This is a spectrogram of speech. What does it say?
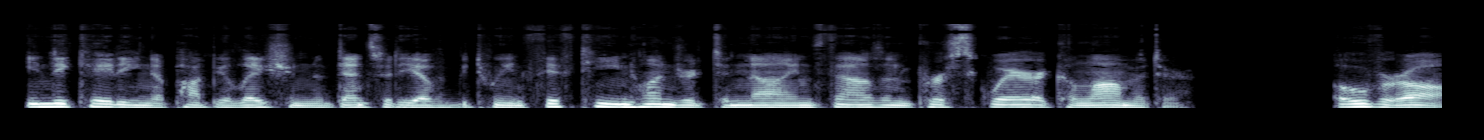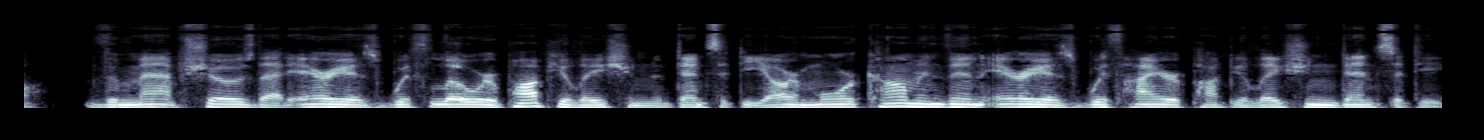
indicating a population density of between 1500 to 9000 per square kilometer. Overall, the map shows that areas with lower population density are more common than areas with higher population density.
